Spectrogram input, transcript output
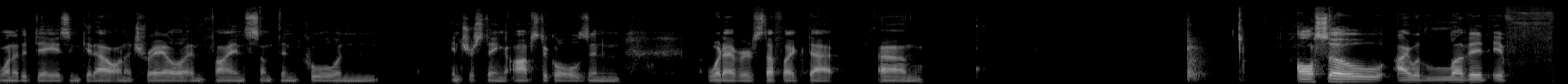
one of the days and get out on a trail and find something cool and interesting obstacles and whatever stuff like that. Um, also, I would love it if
